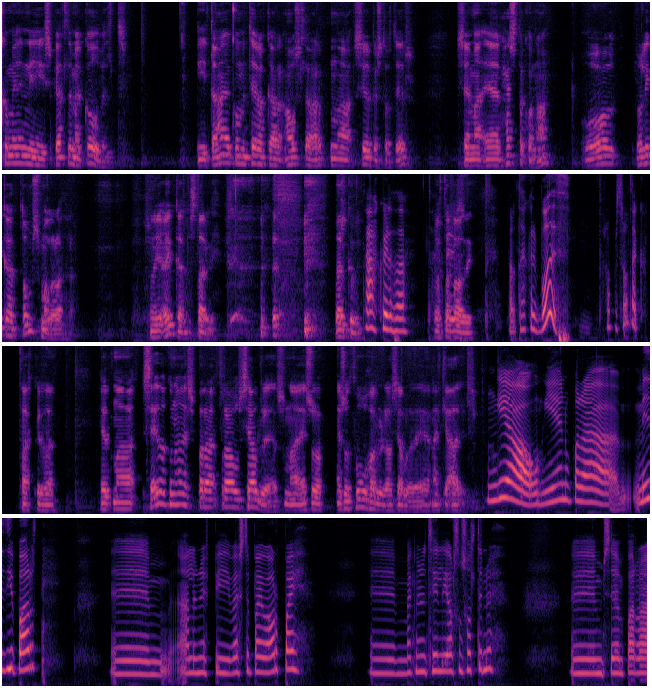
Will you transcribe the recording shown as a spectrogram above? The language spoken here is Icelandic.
Velkomin í spjalli með góðvild. Í dag er komin til okkar Áslega Arna Sigurbjörnsdóttir sem er hestakona og svo líka dómsmálar á þeirra. Svona í auka starfi. Velkomin, Takk fyrir það. Takk gott að fá þig. Bara takk fyrir bóðið. Frábært frátak. Takk fyrir það. Hérna, segðu okkur aðeins bara frá sjálfrið þér, svona eins og, eins og þú horfir á sjálfrið þig en ekki aðrir. Já, ég er nú bara miðjubarn, um, alveg upp í Vesturbæ og Árbæ, um, megninu til í Ártúnsholtinu, um, sem bara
